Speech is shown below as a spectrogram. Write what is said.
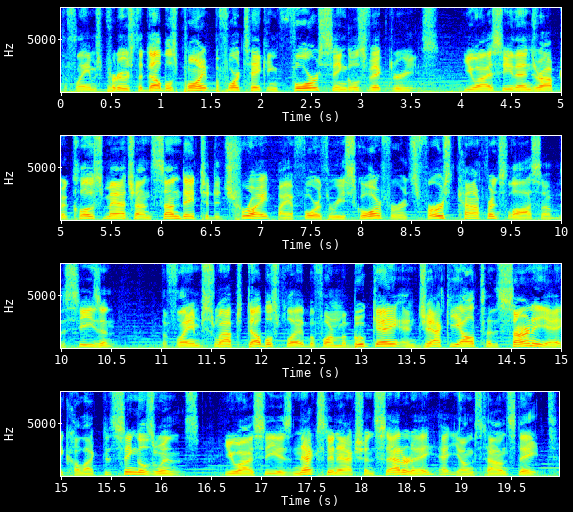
The Flames produced the doubles point before taking four singles victories. UIC then dropped a close match on Sunday to Detroit by a 4 3 score for its first conference loss of the season. The Flames swept doubles play before Mabuke and Jackie Alton collected singles wins. UIC is next in action Saturday at Youngstown State.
